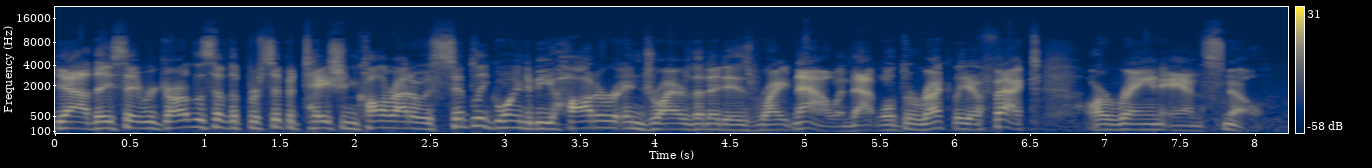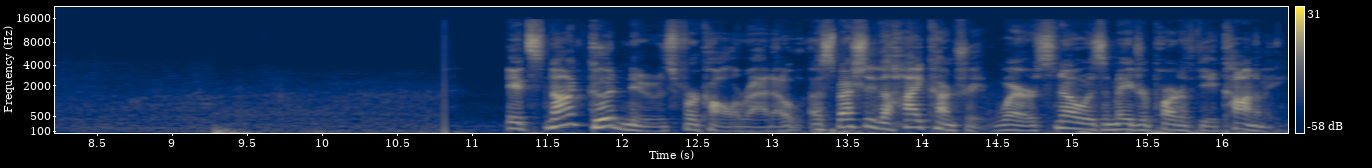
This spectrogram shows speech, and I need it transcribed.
Yeah, they say regardless of the precipitation, Colorado is simply going to be hotter and drier than it is right now, and that will directly affect our rain and snow. It's not good news for Colorado, especially the high country, where snow is a major part of the economy.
